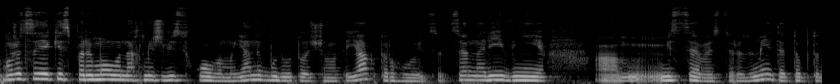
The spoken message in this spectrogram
Може, це якісь перемовинах між військовими. Я не буду уточнювати, як торгується. Це на рівні а, місцевості, розумієте? Тобто,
